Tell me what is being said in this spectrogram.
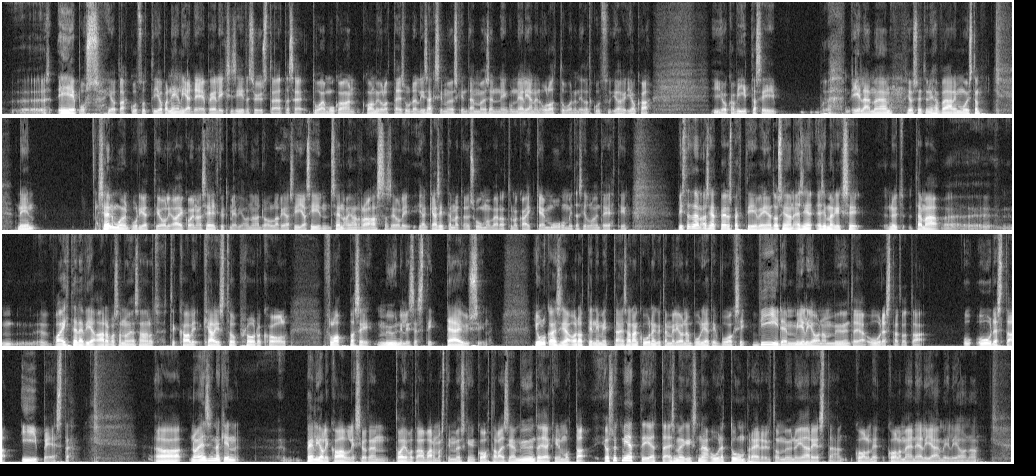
epos, jota kutsuttiin jopa 4D-peliksi siitä syystä, että se tuo mukaan kolmiulotteisuuden lisäksi myöskin tämmöisen niin kuin neljännen ulottuvuuden, jota kutsu, joka, joka viittasi elämään, jos nyt ihan väärin muista, niin Shenmuen budjetti oli aikoinaan 70 miljoonaa dollaria, ja sen ajan rahassa se oli ihan käsittämätön summa verrattuna kaikkeen muuhun, mitä silloin tehtiin. Pistetään asiat perspektiiviin, ja tosiaan esi- esimerkiksi nyt tämä äh, vaihtelevia arvosanoja saanut The Callisto Protocol floppasi myynnillisesti täysin – Julkaisija odotti nimittäin 160 miljoonan budjetin vuoksi 5 miljoonan myyntöjä uudesta, tota, u- uudesta IPstä. Uh, no ensinnäkin peli oli kallis, joten toivotaan varmasti myöskin kohtalaisia myyntäjäkin, mutta jos nyt miettii, että esimerkiksi nämä uudet Tomb Raiderit on myynyt järjestään kolme, kolme neljää miljoonaa,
